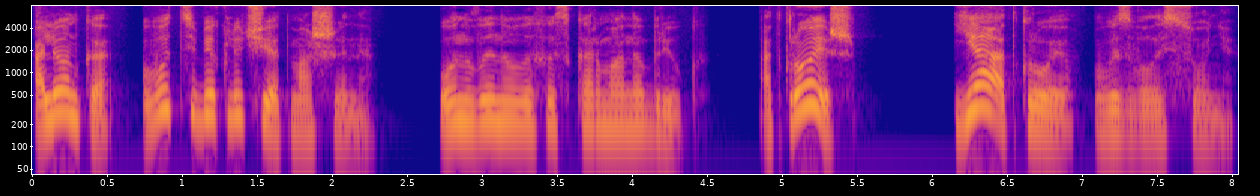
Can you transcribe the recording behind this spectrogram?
«Аленка, вот тебе ключи от машины». Он вынул их из кармана брюк. «Откроешь?» «Я открою», — вызвалась Соня.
